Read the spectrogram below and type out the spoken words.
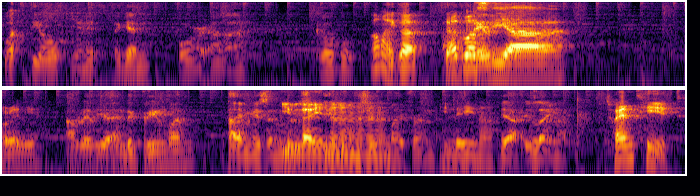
What's the old unit again for uh, global? Oh my god, that was Aurelia, Aurelia, Aurelia, and the green one. Time is an Elena. illusion, my friend. Elena. Yeah, Elena. 20th.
